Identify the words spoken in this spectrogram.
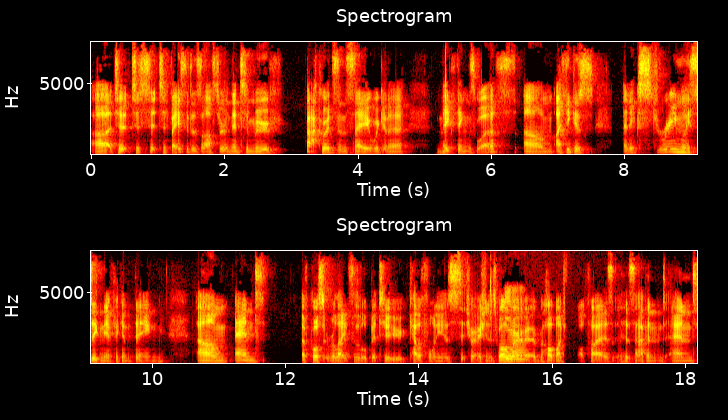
Uh, to to sit, to face a disaster and then to move backwards and say we're going to make things worse, um, I think is an extremely significant thing. Um, and of course, it relates a little bit to California's situation as well, yeah. where a whole bunch of wildfires has happened. And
